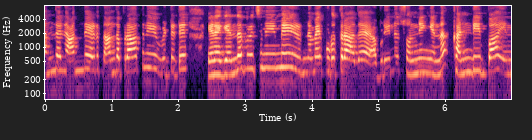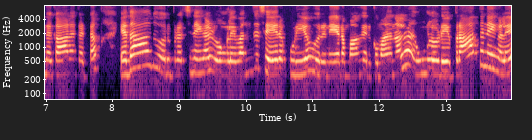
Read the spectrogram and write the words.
அந்த அந்த இடத்து அந்த பிரார்த்தனையை விட்டுட்டு எனக்கு எந்த பிரச்சனையுமே இன்னுமே கொடுத்துறாத அப்படின்னு சொன்னீங்கன்னா கண்டிப்பா இந்த காலகட்டம் ஏதாவது ஒரு பிரச்சனைகள் உங்களை வந்து சேரக்கூடிய ஒரு நேரமாக இருக்கும். அதனால உங்களுடைய பிரார்த்தனைகளை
